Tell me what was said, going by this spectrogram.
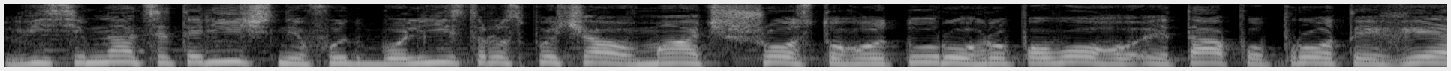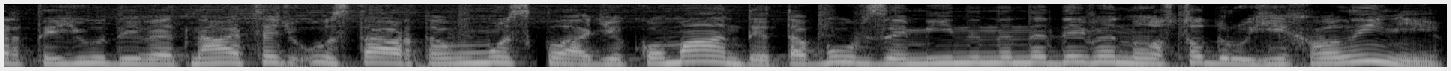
18-річний футболіст розпочав матч шостого туру групового етапу проти Герти Ю-19 у стартовому складі команди та був замінений на 92-й хвилині.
